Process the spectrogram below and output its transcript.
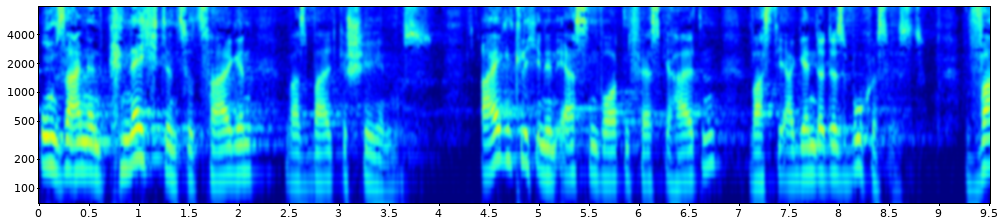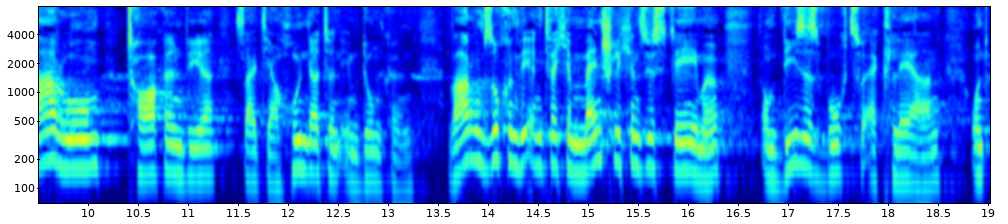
um seinen Knechten zu zeigen, was bald geschehen muss. Eigentlich in den ersten Worten festgehalten, was die Agenda des Buches ist. Warum torkeln wir seit Jahrhunderten im Dunkeln? Warum suchen wir irgendwelche menschlichen Systeme, um dieses Buch zu erklären und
